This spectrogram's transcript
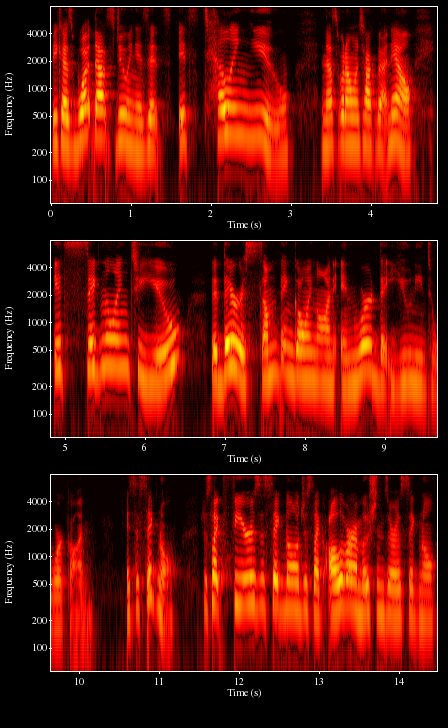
Because what that's doing is it's it's telling you and that's what I want to talk about now. It's signaling to you that there is something going on inward that you need to work on. It's a signal. Just like fear is a signal, just like all of our emotions are a signal.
